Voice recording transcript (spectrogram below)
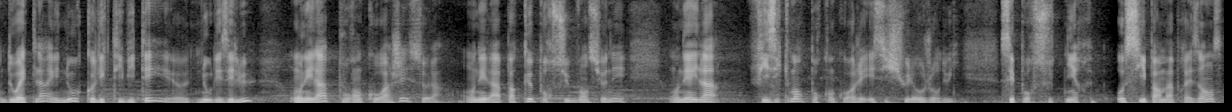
doit être là. Et nous, collectivités, euh, nous les élus, on est là pour encourager cela. On est là pas que pour subventionner, on est là physiquement pour encourager. Et si je suis là aujourd'hui, c'est pour soutenir aussi par ma présence,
